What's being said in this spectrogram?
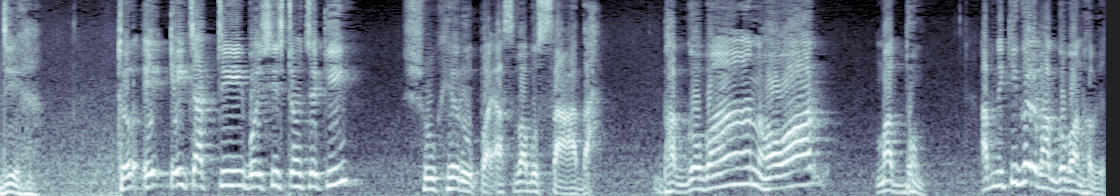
জি হ্যাঁ। তো এই চারটি বৈশিষ্ট্য হচ্ছে কি? সুখের উপায়, আসবাবু সাদা। ভাগ্যবান হওয়ার মাধ্যম। আপনি কি করে ভাগ্যবান হবেন?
